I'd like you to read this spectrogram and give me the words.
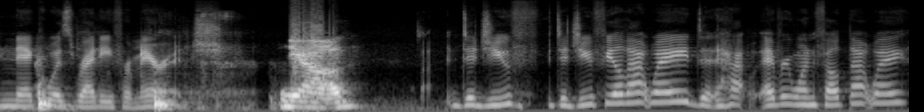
Nick was ready for marriage. Yeah. Did you did you feel that way? Did ha- everyone felt that way?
